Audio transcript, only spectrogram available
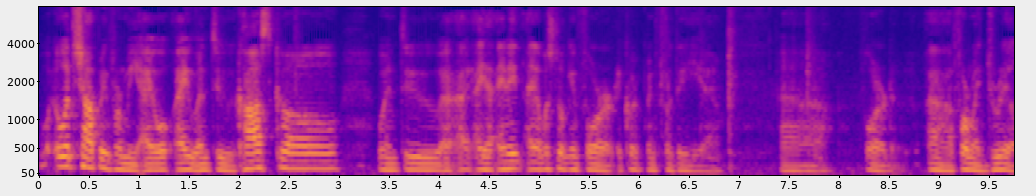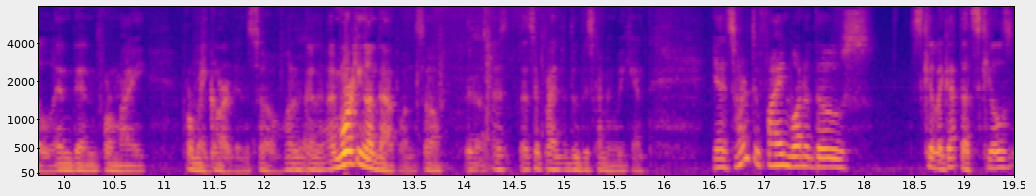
what's shopping for me. I, I went to Costco. Went to I I I, need, I was looking for equipment for the uh, uh, for uh, for my drill and then for my for my garden. So I'm Yeah. gonna I'm working on that one. So Yeah. that's, that's a plan to do this coming weekend. Yeah, it's hard to find one of those skill. I got that skills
